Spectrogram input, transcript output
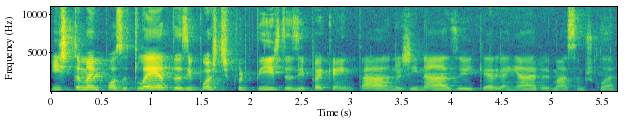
isto também para os atletas e para os desportistas e para quem está no ginásio e quer ganhar massa muscular,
